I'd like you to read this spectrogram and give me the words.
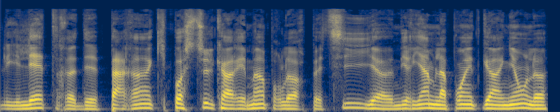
les lettres de parents qui postulent carrément pour leurs petits. Il y a Myriam Lapointe-Gagnon là,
